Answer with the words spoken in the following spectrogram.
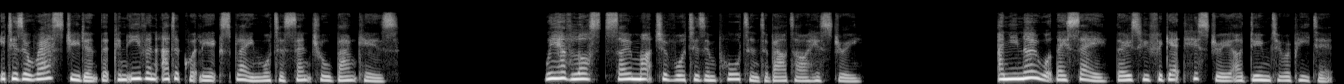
it is a rare student that can even adequately explain what a central bank is. We have lost so much of what is important about our history. And you know what they say those who forget history are doomed to repeat it.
